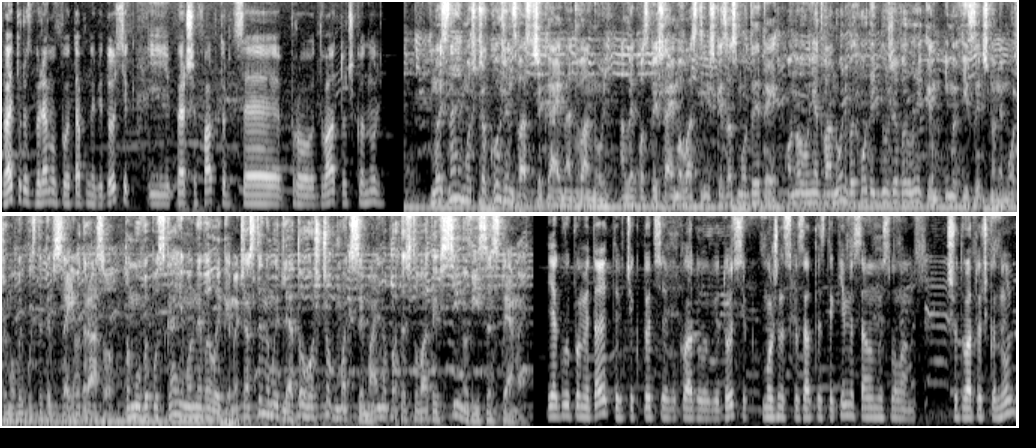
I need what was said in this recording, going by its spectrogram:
Давайте розберемо поетапно відосик, і перший фактор це про 2.0. Ми знаємо, що кожен з вас чекає на 2.0, але поспішаємо вас трішки засмутити. Оновлення 2.0 виходить дуже великим, і ми фізично не можемо випустити все й одразу. Тому випускаємо невеликими частинами для того, щоб максимально протестувати всі нові системи. Як ви пам'ятаєте, в Тіктоці я викладував відосик, можна сказати, з такими самими словами, що 2.0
